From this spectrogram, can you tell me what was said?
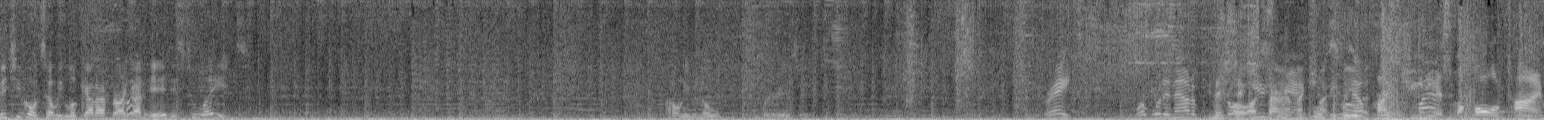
Bitch, you gonna tell me look out after I got hit? It's too late. I don't even know. Where is it? Great. What would an out of This control fusion experiment will prove my genius plasma? for all time.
